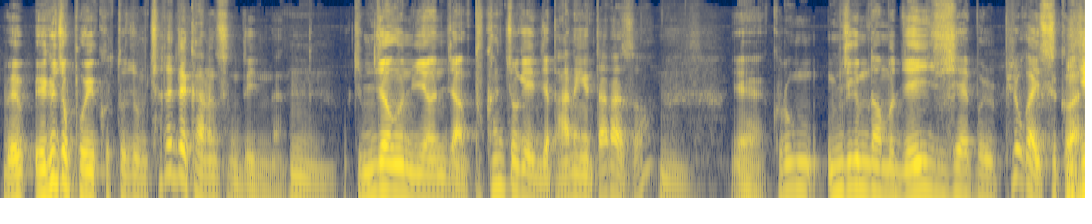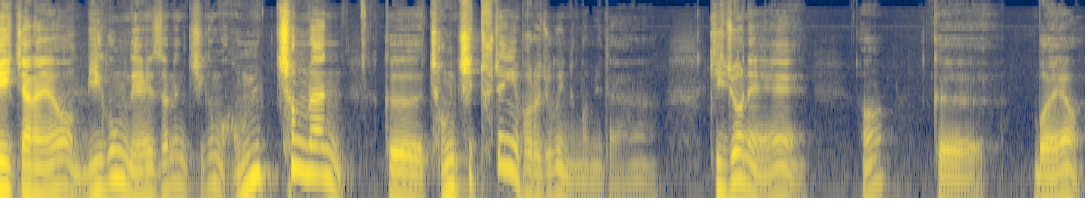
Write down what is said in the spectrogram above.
외, 외교적 보이콧도 좀 철회될 가능성도 있는 음. 김정은 위원장 북한 쪽의 이제 반응에 따라서 음. 예 그런 움직임도 한번 예의주시해 볼 필요가 있을 것 이게 같아요. 있잖아요. 미국 내에서는 지금 엄청난 그 정치 투쟁이 벌어지고 있는 겁니다. 기존에 어그 뭐예요?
